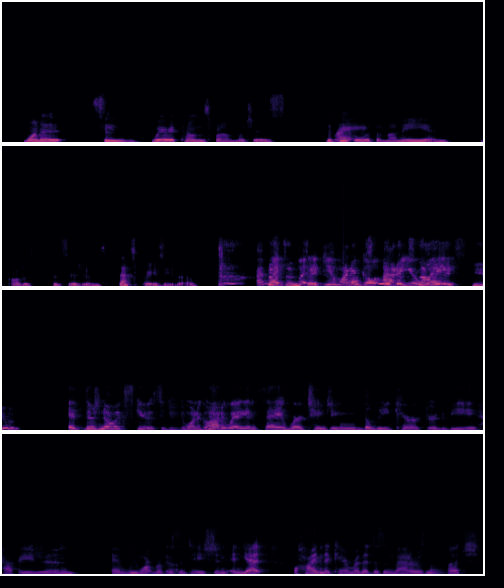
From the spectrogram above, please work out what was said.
want to see where it comes from, which is the right. people with the money and all those decisions. That's crazy though. that's like, but if you want to go out of your way, excuse if there's no excuse if you want to go Yeah. out of the way and say we're changing the lead character to be half asian and we want Yeah. representation and yet behind the camera that doesn't matter as much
